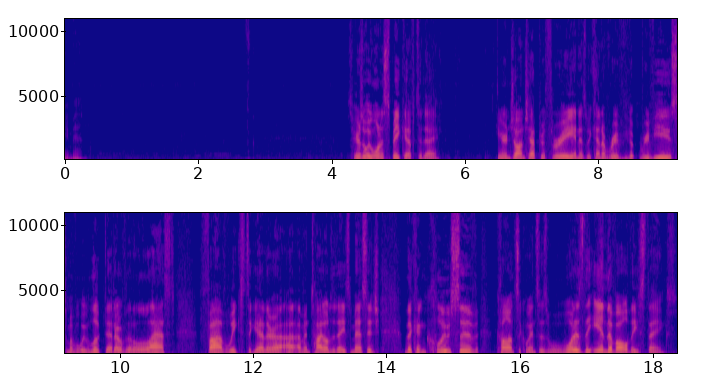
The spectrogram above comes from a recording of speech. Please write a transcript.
Amen. So here's what we want to speak of today. Here in John chapter 3, and as we kind of rev- review some of what we've looked at over the last five weeks together, I, have entitled today's message, The Conclusive Consequences. What is the end of all these things?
